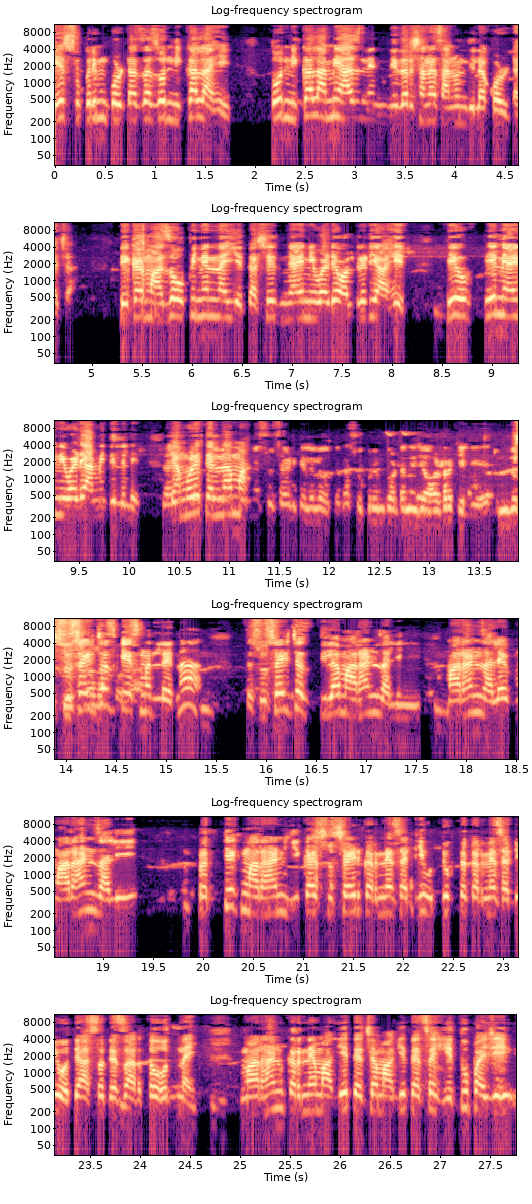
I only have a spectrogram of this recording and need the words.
हे सुप्रीम कोर्टाचा जो निकाल आहे तो निकाल आम्ही आज निदर्शनास आणून दिला कोर्टाच्या. ते काय माझं ओपिनियन नाहीये तसे न्यायनिवाडे ऑलरेडी आहेत. ते ते न्यायनिवाडे आम्ही दिलेले. त्यामुळे त्यांना सुसाईड केलेलं होतं का? सुप्रीम कोर्टाने जी ऑर्डर केली आहे सुसाईडच्याच केस मधले आहेत ना. तर सुसाईडच्या तिला मारहाण झाली. मारहाण झाले मारहाण झाली. प्रत्येक मारहाण ही काय सुसाईड करण्यासाठी उद्युक्त करण्यासाठी होते असं त्याचा अर्थ होत नाही. मारहाण करण्यामागे त्याच्यामागे त्याचा हेतू पाहिजे.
